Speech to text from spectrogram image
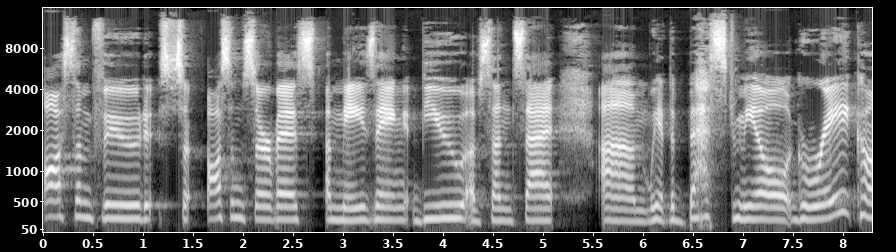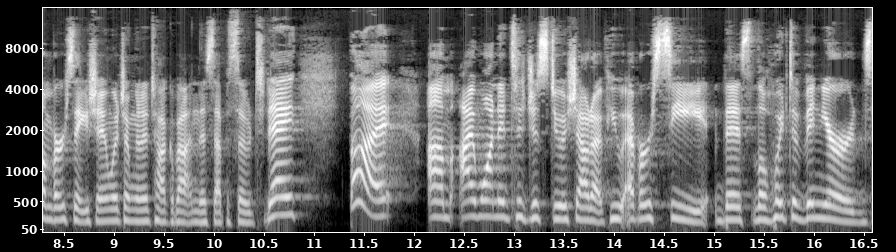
Awesome food, awesome service, amazing view of sunset. Um, we had the best meal, great conversation, which I'm going to talk about in this episode today. But um, I wanted to just do a shout out. If you ever see this La Jota Vineyards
